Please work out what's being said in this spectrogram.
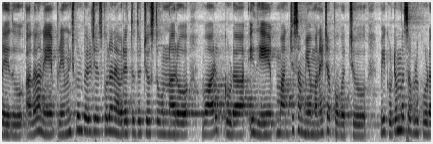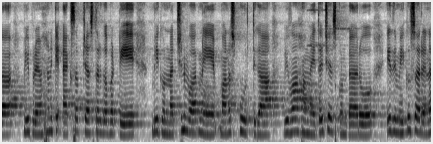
లేదు. అలానే ప్రేమించుకుని పెళ్ళి చేసుకోవాలని ఎవరైతే చూస్తూ ఉన్నారో వారికి కూడా ఇది మంచి సమయం అనే చెప్పవచ్చు. మీ కుటుంబ సభ్యులు కూడా మీ ప్రేమానికి యాక్సెప్ట్ చేస్తారు కాబట్టి మీకు నచ్చిన వారిని మనస్ఫూర్తిగా వివాహం అయితే చేసుకుంటారు. ఇది మీకు సరైన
